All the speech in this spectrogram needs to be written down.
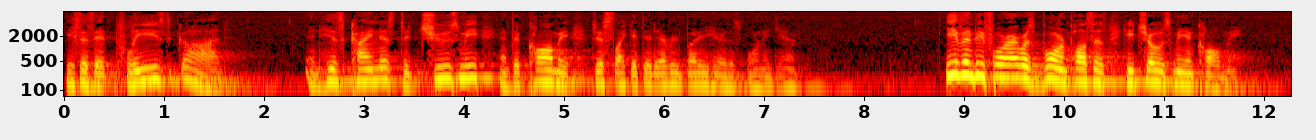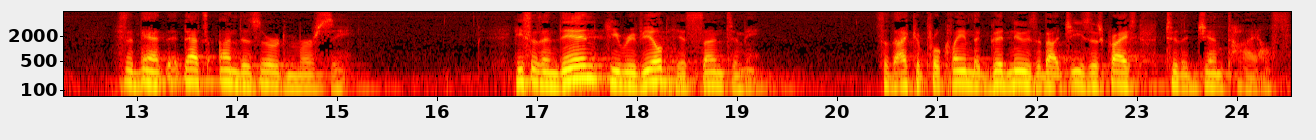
He says, It pleased God and his kindness to choose me and to call me, just like it did everybody here that's born again. Even before I was born, Paul says, he chose me and called me. He said, man, that's undeserved mercy. He says, and then he revealed his son to me so that I could proclaim the good news about Jesus Christ to the Gentiles.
